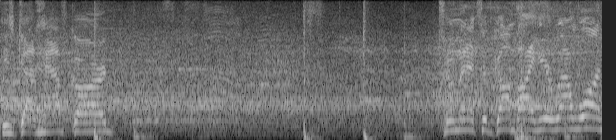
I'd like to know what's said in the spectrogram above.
He's got half guard. Two minutes have gone by here, round one.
